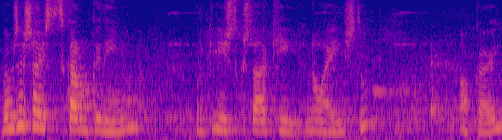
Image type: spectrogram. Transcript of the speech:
Vamos deixar isto secar um bocadinho, porque isto que está aqui não é isto, ok?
